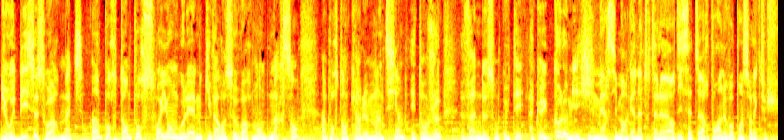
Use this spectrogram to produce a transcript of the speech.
Du rugby ce soir, match important pour Soyons Angoulême qui va recevoir Mont-de-Marsan. Important car le maintien est en jeu. Vannes de son côté accueille Colomiers. Merci Morgane. À tout à l'heure, 17h pour un nouveau point sur l'actu.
